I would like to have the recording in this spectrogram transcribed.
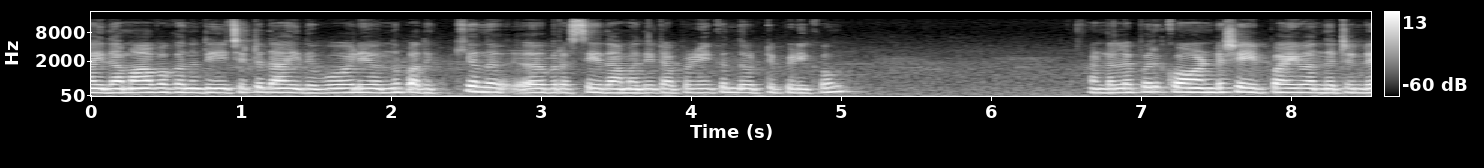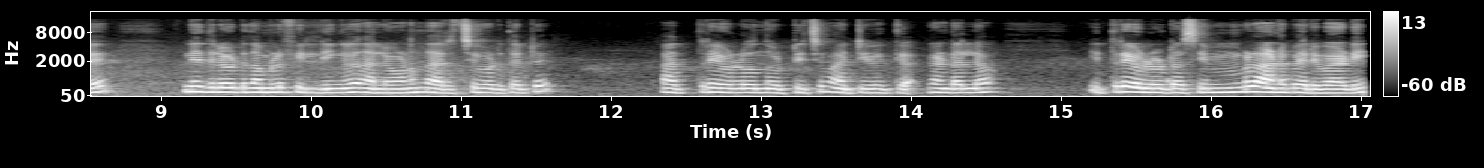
മൈദാമാവൊക്കെ ഒന്ന് തേച്ചിട്ട് ഇതാ ഇതുപോലെ ഒന്ന് പതുക്കെ ഒന്ന് പ്രസ് ചെയ്താൽ മതി അപ്പോഴേക്കും തൊട്ടിപ്പിടിക്കും കണ്ടല്ലോ ഇപ്പോൾ ഒരു കോണിന്റെ ഷേപ്പായി വന്നിട്ടുണ്ട്. ഇനി ഇതിലോട്ട് നമ്മൾ ഫില്ലിങ് നല്ലോണം നിറച്ച് കൊടുത്തിട്ട് അത്രയേ ഉള്ളൂ ഒന്ന് ഒട്ടിച്ച് മാറ്റി വെക്കുക. കണ്ടല്ലോ? ഇത്രയേ ഉള്ളൂ കേട്ടോ. സിമ്പിളാണ് പരിപാടി.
